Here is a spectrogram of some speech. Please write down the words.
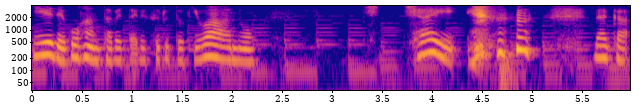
家でご飯食べたりする時はあのちっちゃい なんか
